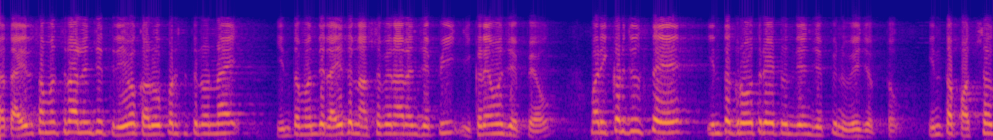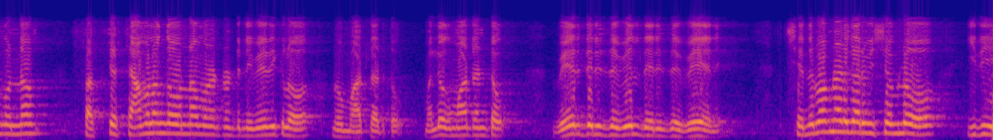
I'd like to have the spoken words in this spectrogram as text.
గత ఐదు సంవత్సరాల నుంచి తీవ్ర కరువు పరిస్థితులు ఉన్నాయి. ఇంతమంది రైతులు నష్టపోయినారని చెప్పి ఇక్కడేమో చెప్పావు. మరి ఇక్కడ చూస్తే ఇంత గ్రోత్ రేట్ ఉంది అని చెప్పి నువ్వే చెప్తావు. ఇంత పచ్చగా ఉన్నాం సత్య శ్యామలంగా ఉన్నాం అన్నటువంటి నివేదికలో నువ్వు మాట్లాడతావు. మళ్ళీ ఒక మాట అంటావు where there is a will there is a way అని. చంద్రబాబు నాయుడు గారి విషయంలో ఇది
